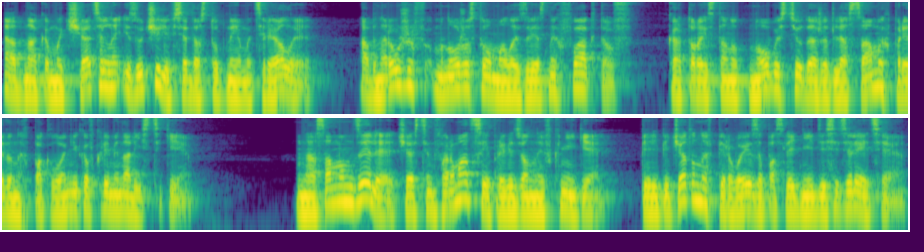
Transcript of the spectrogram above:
Однако мы тщательно изучили все доступные материалы, обнаружив множество малоизвестных фактов, которые станут новостью даже для самых преданных поклонников криминалистики. На самом деле, часть информации, приведенной в книге, перепечатана впервые за последние десятилетия,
